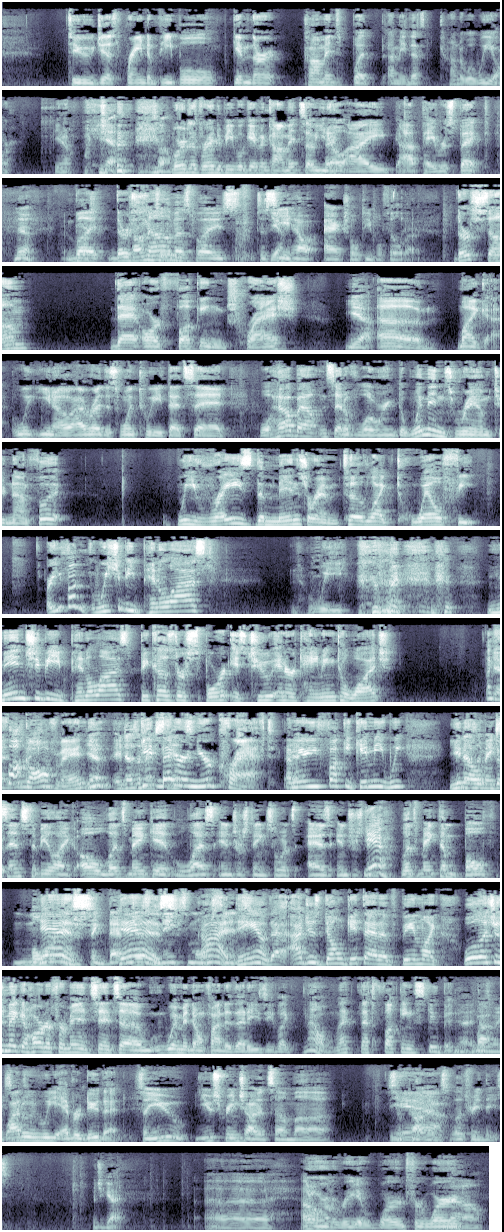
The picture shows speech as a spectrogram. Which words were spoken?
to just random people giving their comments. But I mean, that's kind of what we are. You know, Yeah, so- we're just random people giving comments. So you know, I I pay respect. Yeah, But there's Comments some are the best place to see Yeah. how actual people feel about it. there's some that are fucking trash. Yeah. Um, like we, you know, I read this one tweet that said, "Well, how about instead of lowering the women's rim to nine foot, we raise the men's rim to like twelve feet?" Are you fucking? We should be penalized. We men should be penalized because their sport is too entertaining to watch. Like Yeah, fuck off, man. Yeah, You it doesn't get better sense. in your craft. I mean, are you fucking kidding me? We, you it know, doesn't make sense to be like, oh, let's make it less interesting so it's as interesting. Yeah. Let's make them both more interesting. That just makes more God sense. damn, that, I just don't get that of being like, well, let's just make it harder for men since uh, women don't find it that easy. Like, no, that, that's fucking stupid. Yeah, why why do we ever do that? So you you screenshotted some uh some Yeah. comments. Let's read these. What you got? I don't want to read it word for word. No.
